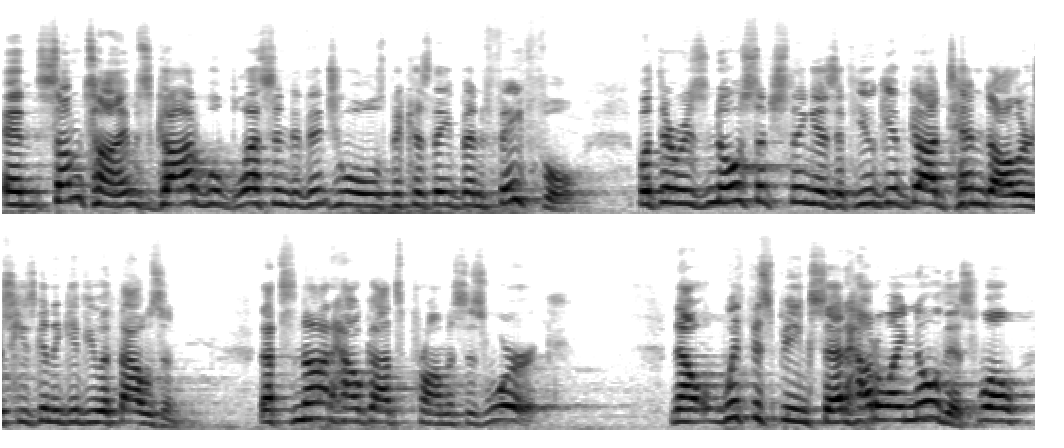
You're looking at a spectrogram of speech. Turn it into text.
And sometimes God will bless individuals because they've been faithful. But there is no such thing as if you give God $10, He's going to give you a thousand. That's not how God's promises work. Now, with this being said, how do I know this? Well,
